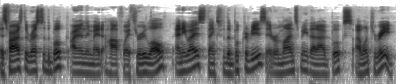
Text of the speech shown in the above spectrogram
As far as the rest of the book, I only made it halfway through, lol. Anyways, thanks for the book reviews. It reminds me that I have books I want to read.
